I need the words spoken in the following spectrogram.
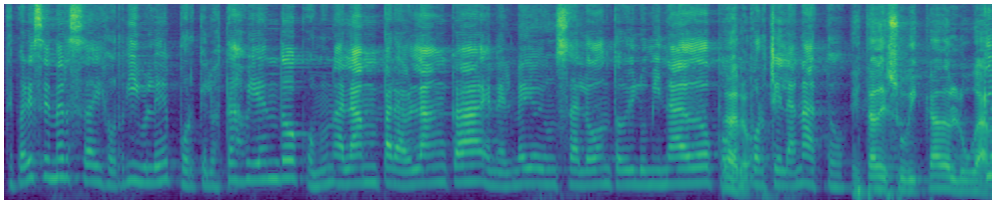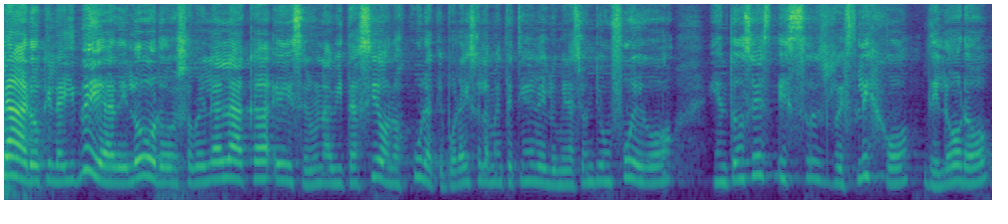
te parece mersa y horrible porque lo estás viendo con una lámpara blanca en el medio de un salón todo iluminado con Claro. porcelanato. Está desubicado el lugar. Claro que la idea del oro sobre la laca es en una habitación oscura que por ahí solamente tiene la iluminación de un fuego, y entonces eso es reflejo del oro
